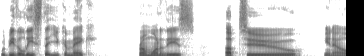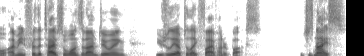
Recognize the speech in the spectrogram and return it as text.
would be the least that you can make from one of these up to, you know, I mean for the types of ones that I'm doing, usually up to like 500 bucks, which is nice.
